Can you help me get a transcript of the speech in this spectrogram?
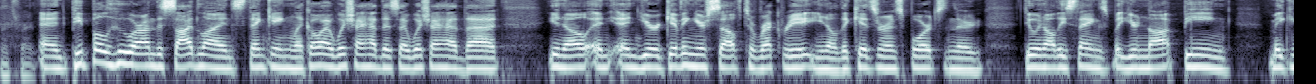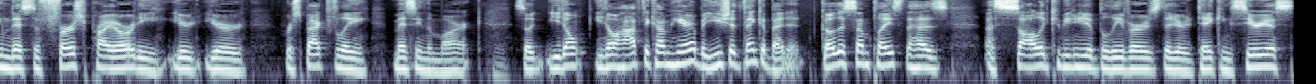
That's right. And people who are on the sidelines thinking like, "Oh, I wish I had this, I wish I had that." You know, and and you're giving yourself to recreate, you know, the kids are in sports and they're doing all these things, but you're not being making this the first priority. You're you're respectfully missing the mark. Hmm. So you don't you don't have to come here, but you should think about it. Go to some place that has a solid community of believers that are taking serious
